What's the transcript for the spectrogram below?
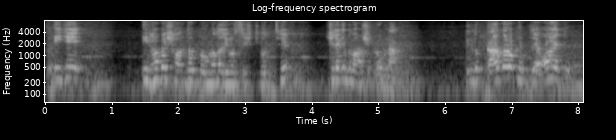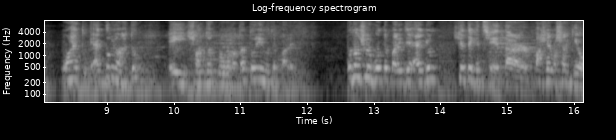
তো এই যে এইভাবে সন্দেহ, প্রবণতা যেগুলো সৃষ্টি হচ্ছে, সেটা কিন্তু মানসিক রোগ না। কিন্তু কারও কারও ক্ষেত্রে অহেতুক অহেতুক, একদমই অহেতুক এই সন্দেহ, প্রবণতা তৈরি হতে পারে। উদাহরণস্বরূপ বলতে পারি যে একজন সে দেখেছে তার পাশের বাসার কেউ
